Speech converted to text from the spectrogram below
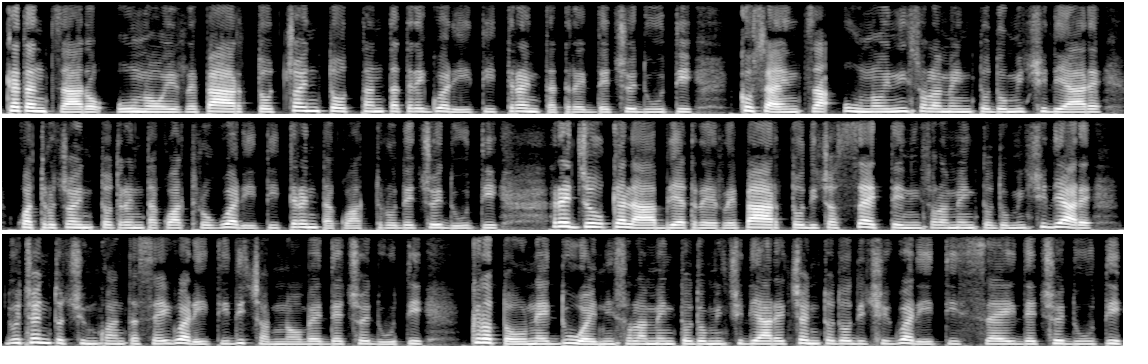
Catanzaro 1 il reparto, 183 guariti, 33 deceduti, Cosenza 1 in isolamento domiciliare, 434 guariti, 34 deceduti. Reggio Calabria 3 reparto, 17 in isolamento domiciliare, 256 guariti, 19 deceduti. Crotone 2 in isolamento domiciliare 112 guariti, 6 deceduti.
